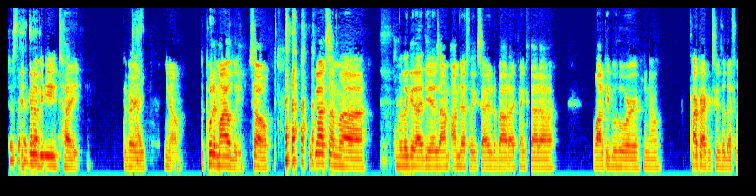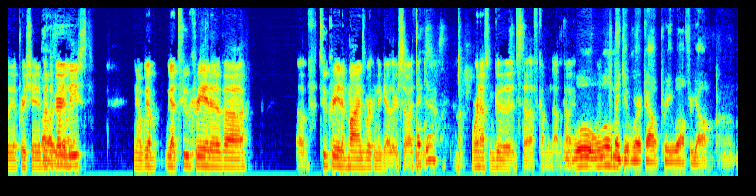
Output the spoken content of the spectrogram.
Just a It's gonna up. be tight. The very, Tight. you know, to put it mildly. So we got some uh, some really good ideas. I'm I'm definitely excited about. I think that uh, a lot of people who are you know chiropractic students will definitely appreciate it. But at Oh, the very yeah. least, you know, we have we got two creative uh, of two creative minds working together. So I think yeah. we're gonna have some good stuff coming down the pipe. We'll we'll make it work out pretty well for y'all. Um,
